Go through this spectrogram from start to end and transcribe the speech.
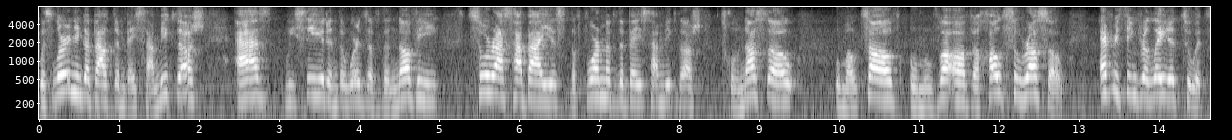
with learning about the Beis Hamikdash, as we see it in the words of the Navi, Suras Habayis, the form of the Beis Hamikdash, Tchunaso, Umotzov, Umuva'ov, V'chol Suraso, everything related to its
